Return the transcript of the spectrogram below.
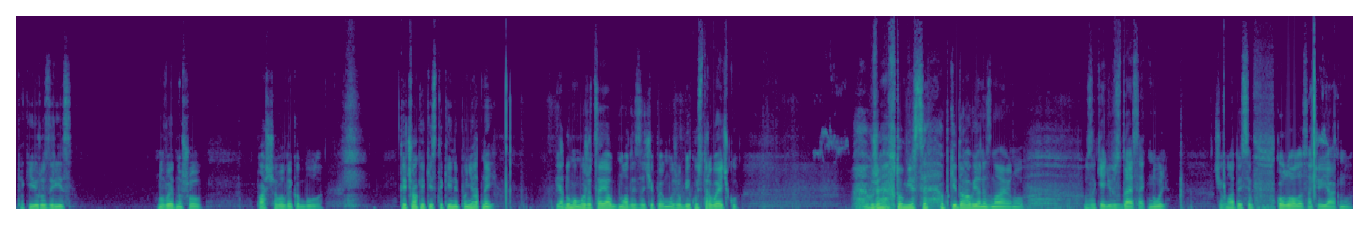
Такий розріз. Ну, видно, що паща велика була. Тичок якийсь такий непонятний. Я думав, може це я б десь зачепив, може б якусь травечку. Вже в то місце обкидав, я не знаю, ну, закидів з 10, 0. Чи вона десь вкололася, чи як. Ну.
